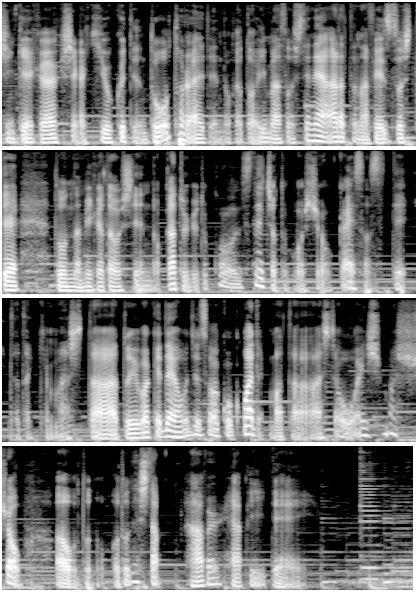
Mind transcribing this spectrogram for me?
神経科学者が記憶っていうのをどう捉えてるのかと、今そしてね、新たなフェーズとしてどんな見方をしてるのかというところをですね、ちょっとご紹介させていただきました。というわけで本日はここまで。また明日お会いしましょう。青との音でした。Have a happy day.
